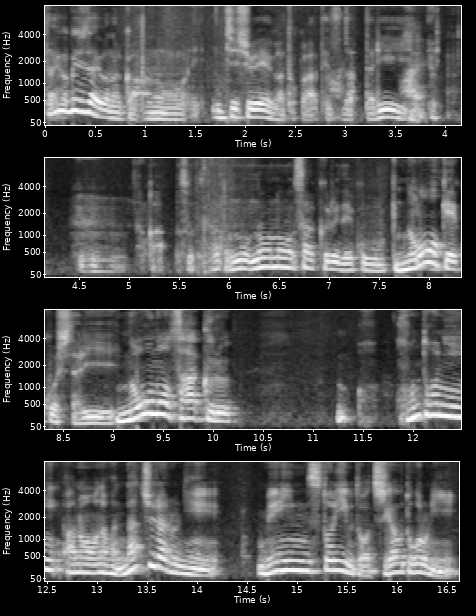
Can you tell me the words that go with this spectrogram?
大学時代はなんかあの自主映画とか手伝ったり、はい。うん、なんかそうですね。あとの脳のサークルでこう稽古したり。脳のサークル？ほ本当にあのなんかナチュラルにメインストリームとは違うところに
